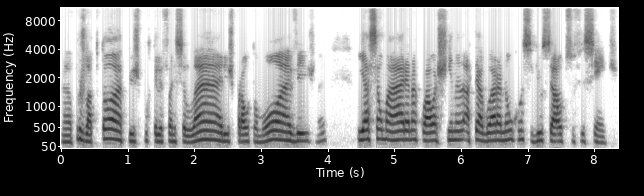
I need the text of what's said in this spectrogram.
Uh, para os laptops, por telefones celulares, para automóveis. Né? E essa é uma área na qual a China até agora não conseguiu ser autossuficiente.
